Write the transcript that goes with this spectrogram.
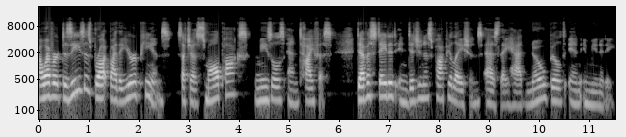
However, diseases brought by the Europeans, such as smallpox, measles, and typhus, devastated indigenous populations as they had no built in immunity,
